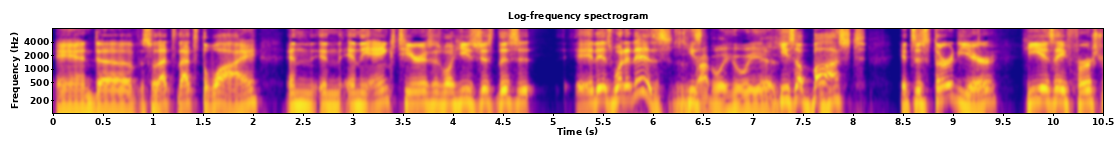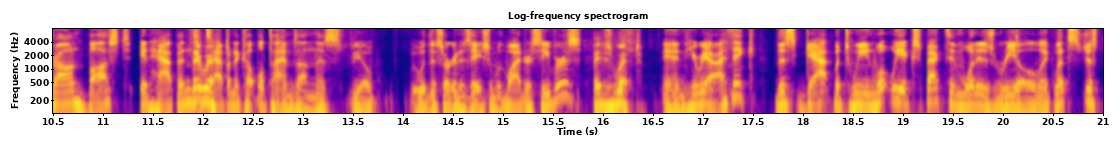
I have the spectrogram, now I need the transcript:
And uh, so that's that's the why. And and and the angst here is, is well, he's just this. Is, it is what it is. This is he's probably who he is. He's a bust. It's his third year. He is a first round bust. It happens. They it's whiffed. happened a couple times on this, you know, with this organization with wide receivers. They just whiffed. And here we are. I think this gap between what we expect and what is real, like let's just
